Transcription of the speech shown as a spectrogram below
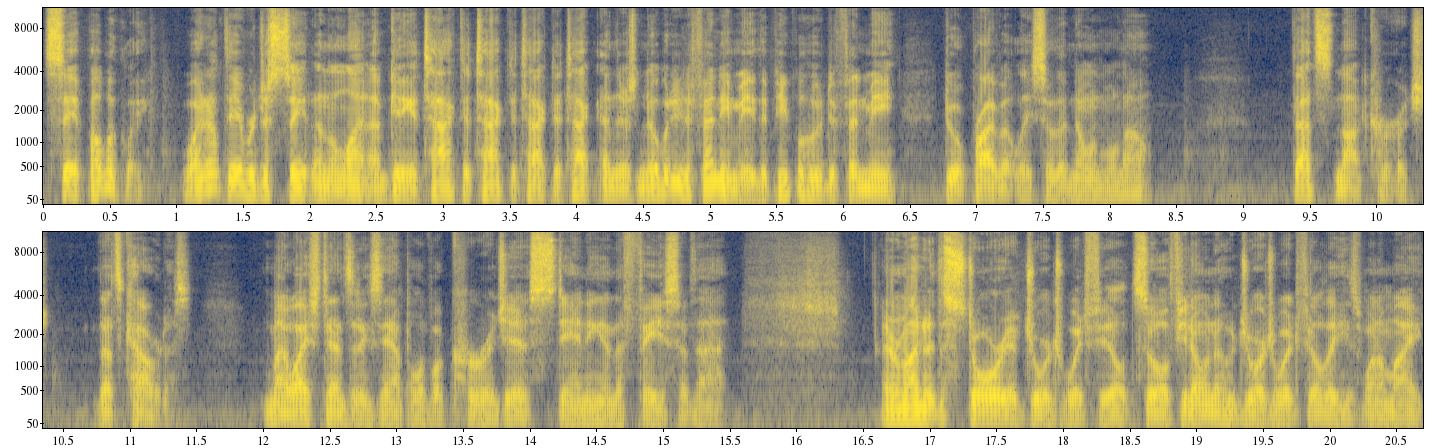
say it publicly? Why don't they ever just say it in the line? I'm getting attacked, attacked, attacked, attacked, and there's nobody defending me. The people who defend me do it privately so that no one will know. That's not courage. That's cowardice. My wife stands an example of what courage is, standing in the face of that. And reminded the story of George Whitefield. So if you don't know who George Whitefield is, he's one of my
